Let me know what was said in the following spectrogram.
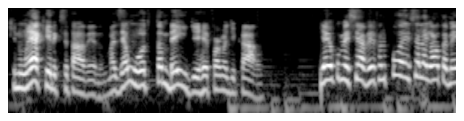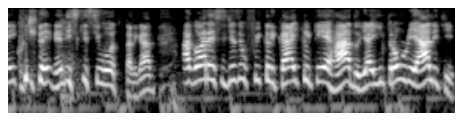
Que não é aquele que você tava vendo, mas é um outro também de reforma de carro. E aí eu comecei a ver, falei, pô, esse é legal também, e continuei vendo e esqueci o outro, tá ligado? Agora, esses dias eu fui clicar e cliquei errado, e aí entrou um reality.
